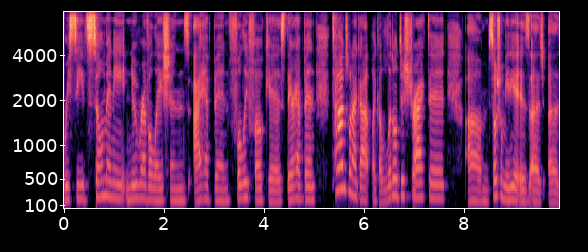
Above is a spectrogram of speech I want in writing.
received so many new revelations. I have been fully focused. There have been times when I got like a little distracted. Um, social media is a, a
